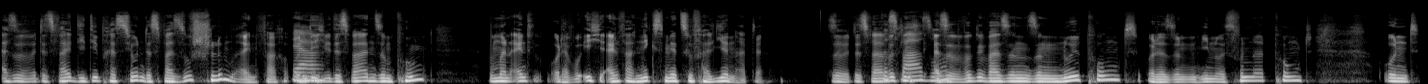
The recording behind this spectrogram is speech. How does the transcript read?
also das war die Depression, das war so schlimm einfach. Ja. Und ich, das war an so einem Punkt, wo man einfach, oder wo ich einfach nichts mehr zu verlieren hatte. So, das war Das wirklich, war so. also wirklich war so ein, so ein Nullpunkt oder so ein minus 100 Punkt. Und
